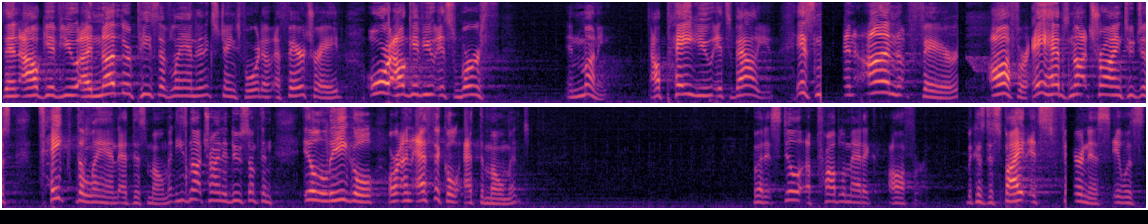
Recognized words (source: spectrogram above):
then I'll give you another piece of land in exchange for it, a, a fair trade, or I'll give you its worth in money. I'll pay you its value. It's an unfair offer. Ahab's not trying to just take the land at this moment, he's not trying to do something illegal or unethical at the moment. But it's still a problematic offer because despite its fairness, it was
